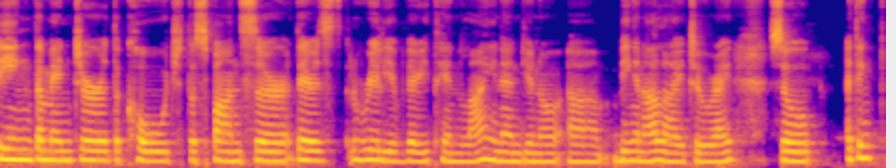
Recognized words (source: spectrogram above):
being the mentor the coach the sponsor there's really a very thin line and you know uh, being an ally too right? So i think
